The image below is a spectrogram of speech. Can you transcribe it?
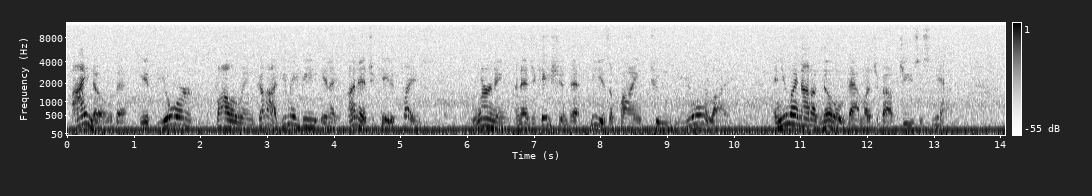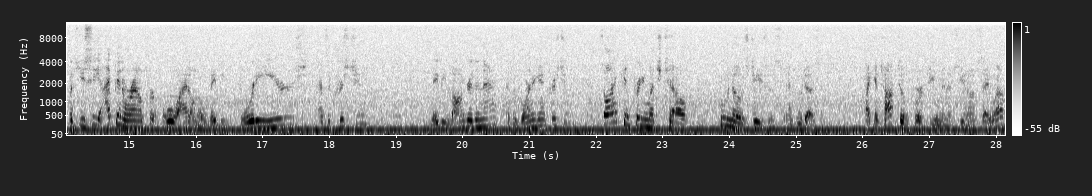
I know that if you're following God, you may be in an uneducated place, learning an education that He is applying to your life. And you might not know that much about Jesus yet. But you see, I've been around for, oh, I don't know, maybe 40 years as a Christian, maybe longer than that as a born again Christian. So I can pretty much tell who knows Jesus and who doesn't. I can talk to him for a few minutes, you know, and say, well,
